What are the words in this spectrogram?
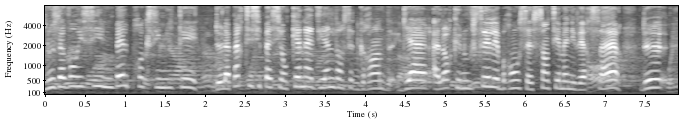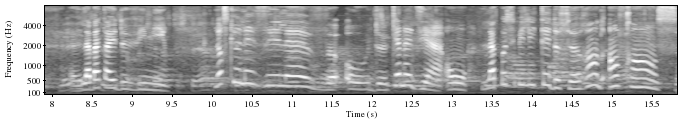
Nous avons ici une belle proximité de la participation canadienne dans cette grande guerre alors que nous célébrons ce centième anniversaire de euh, la bataille de Vimy. Lorsque les élèves de Canadiens ont la possibilité de se rendre en France,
